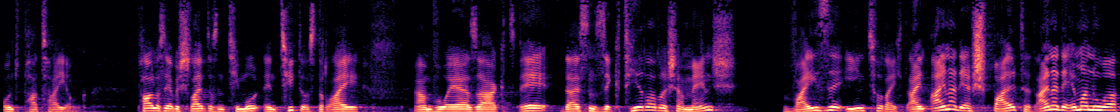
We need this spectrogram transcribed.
und Parteiung. Paulus, er beschreibt das in, Timot in Titus 3, ähm, wo er sagt, ey, da ist ein sektiererischer Mensch, weise ihn zurecht. Ein, einer, der spaltet, einer, der immer nur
